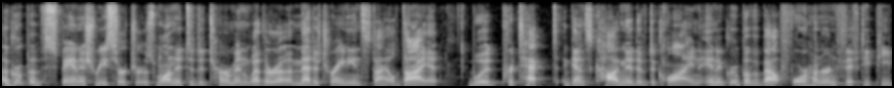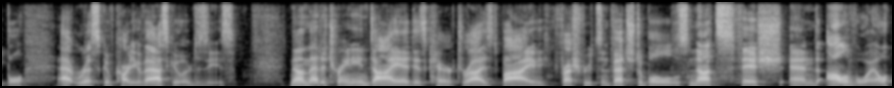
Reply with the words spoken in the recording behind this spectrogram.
A group of Spanish researchers wanted to determine whether a Mediterranean style diet would protect against cognitive decline in a group of about 450 people at risk of cardiovascular disease. Now, a Mediterranean diet is characterized by fresh fruits and vegetables, nuts, fish, and olive oil.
